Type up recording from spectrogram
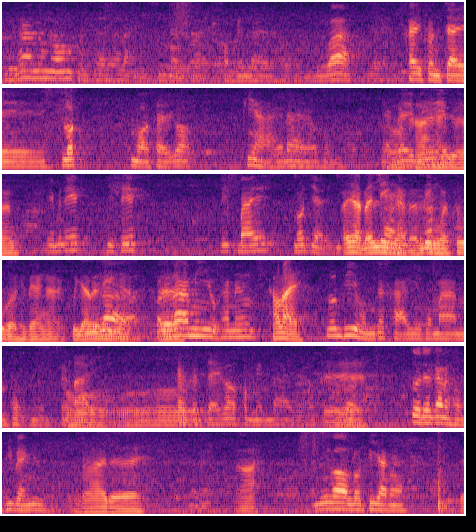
หรือถ้าน้องๆสนใจอะไรชิ้นไหนก็คอมเมนต์ได้นะครับผมหรือว่าใครสนใจรถมอไซค์ก็พี่หาให้ได้นะครับผมอยากได้ขายให้อยู่กันเอ็มเอ็กอีซิกบิ๊กไบค์รถใหญ่ไอยอยากได้ลิงอะเดี๋ยวลิงมาสู้กับพี่แบงค์อะกูอยากได้ลิงอะกอริลล่ามีอยู่คันนึง เท่าไหร่รุ่นพี่ผมจะขายอยู่ประมาณหกหมื่นไปโอ้ไปโหใครสนใจก็คอมเมนต์ได้นะครับเออ ก็ตัวเดียวกันของพี่แบงค์นี่ได้เลย อะ อันนี้ก็รถพี่ยักษ์นะ เอ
